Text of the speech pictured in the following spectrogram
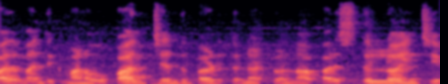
పది మందికి మనం ఉపాధి చెందబడుతున్నట్టున్న పరిస్థితుల్లోంచి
